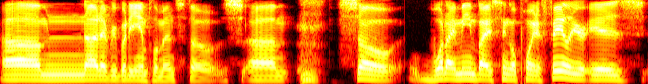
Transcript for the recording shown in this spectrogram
um, not everybody implements those. Um, so, what I mean by a single point of failure is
